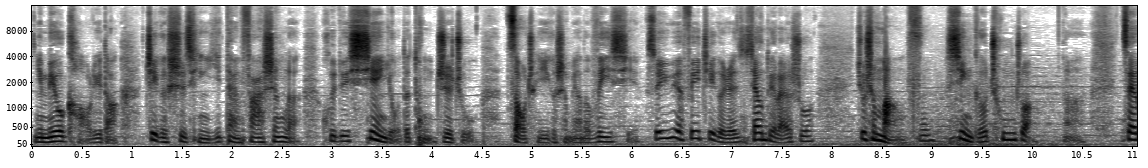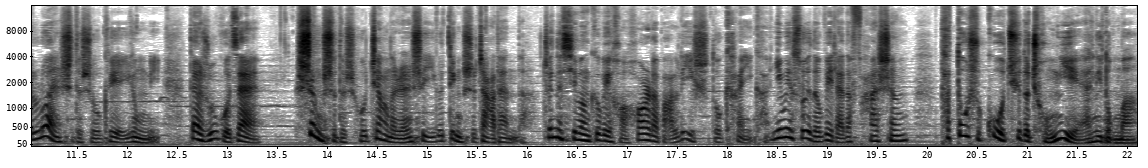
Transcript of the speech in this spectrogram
你没有考虑到这个事情一旦发生了，会对现有的统治主造成一个什么样的威胁。所以岳飞这个人相对来说就是莽夫，性格冲撞啊，在乱世的时候可以用你，但如果在盛世的时候，这样的人是一个定时炸弹的。真的希望各位好好的把历史都看一看，因为所有的未来的发生，它都是过去的重演，你懂吗？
